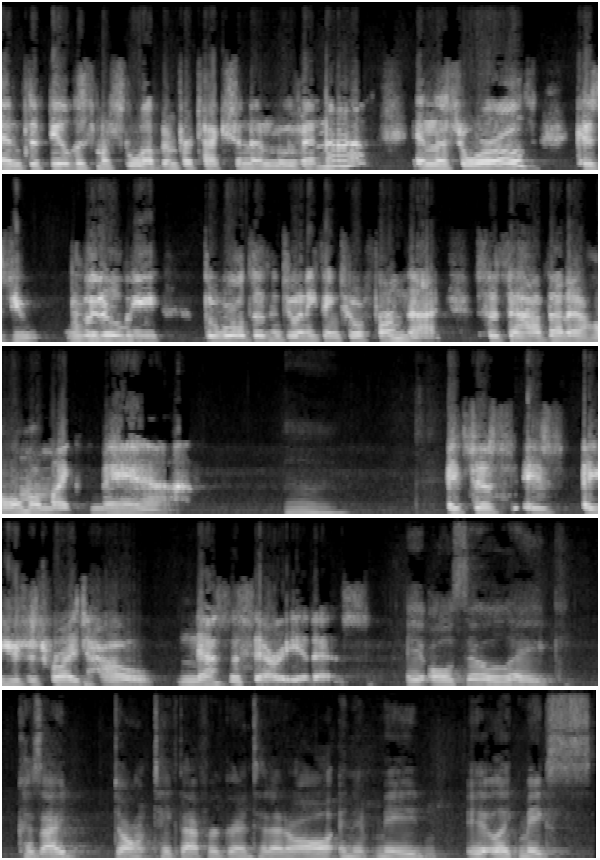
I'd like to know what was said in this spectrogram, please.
and to feel this much love and protection and move in that in this world, because you literally the world doesn't do anything to affirm that. So to have that at home, I'm like, man, Mm. It just is. You just realize how necessary it is. It also like cuz I don't take that for granted at all and it made it like makes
